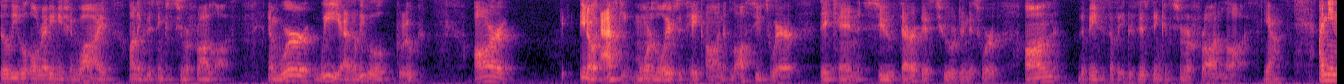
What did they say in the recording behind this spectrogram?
illegal already nationwide on existing consumer fraud laws. And we're we as a legal group are you know asking more lawyers to take on lawsuits where they can sue therapists who are doing this work on the basis of existing consumer fraud laws. Yeah, I mean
